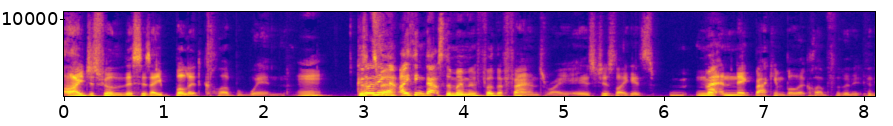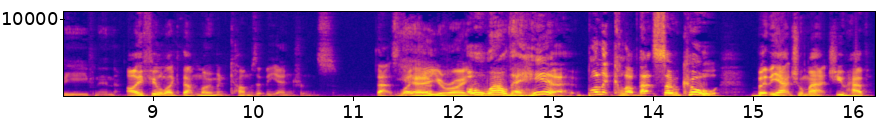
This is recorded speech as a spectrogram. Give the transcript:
I just feel that this is a Bullet Club win. Because I think Mm. fair. I think that's the moment for the fans, right? It's just like it's Matt and Nick back in Bullet Club for the for the evening. I feel like that moment comes at the entrance. That's like, Yeah, a- you're right. Oh wow, they're here! Bullet Club, that's so cool. But the actual match, you have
